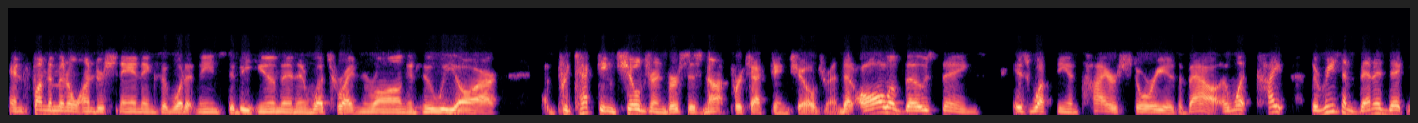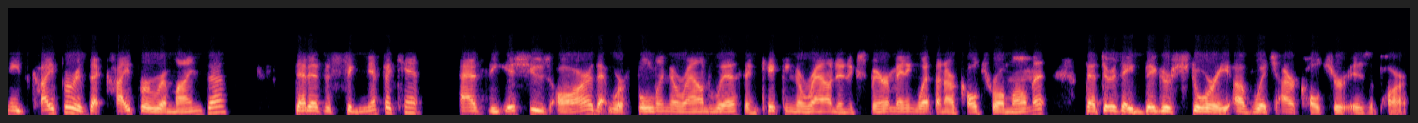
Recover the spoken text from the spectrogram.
and fundamental understandings of what it means to be human and what's right and wrong and who we are, protecting children versus not protecting children. That all of those things is what the entire story is about. And what the reason Benedict needs Kuyper is that Kuyper reminds us that as significant as the issues are that we're fooling around with and kicking around and experimenting with in our cultural moment, that there's a bigger story of which our culture is a part.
